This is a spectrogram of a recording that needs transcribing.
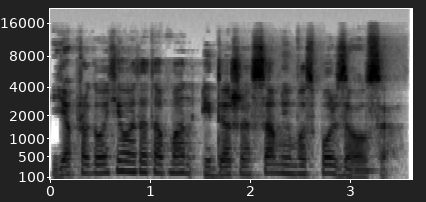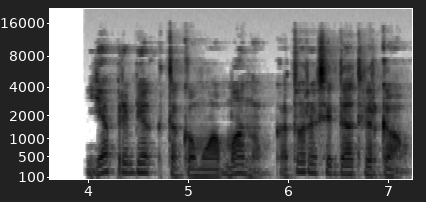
Я проглотил этот обман и даже сам им воспользовался. Я прибег к такому обману, который всегда отвергал,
